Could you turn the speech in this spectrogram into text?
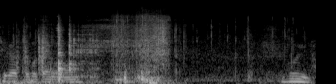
りがとうございます。すごいな。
